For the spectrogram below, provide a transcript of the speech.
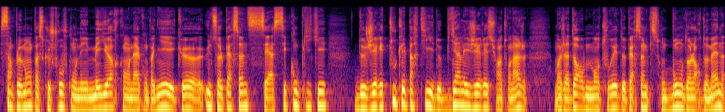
simplement parce que je trouve qu'on est meilleur quand on est accompagné et qu'une seule personne, c'est assez compliqué de gérer toutes les parties et de bien les gérer sur un tournage. Moi, j'adore m'entourer de personnes qui sont bons dans leur domaine.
